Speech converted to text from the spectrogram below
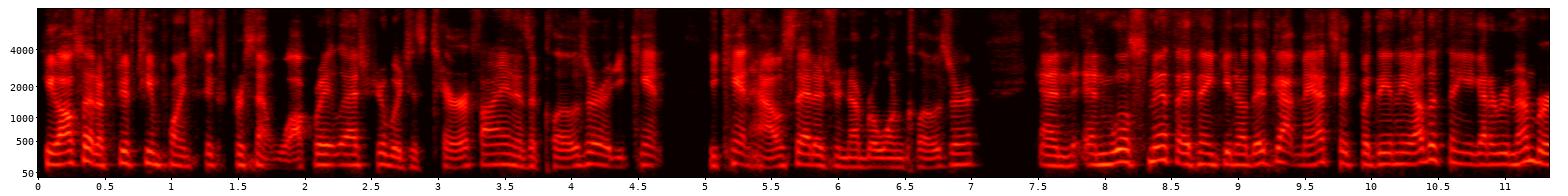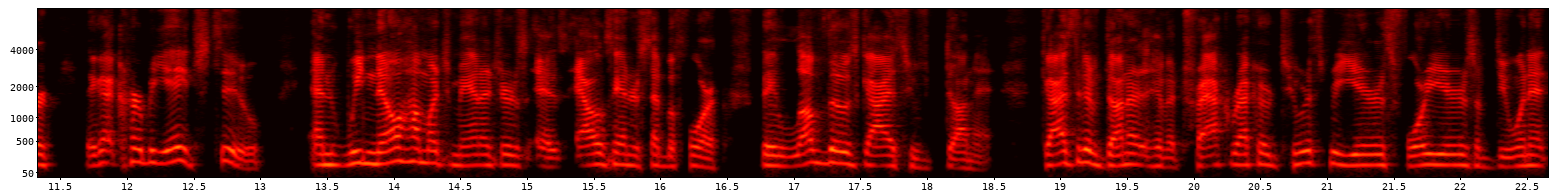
He also had a 15.6% walk rate last year, which is terrifying as a closer. You can't you can't house that as your number one closer. And and Will Smith, I think, you know, they've got Matzek, but then the other thing you got to remember, they got Kirby Yates too. And we know how much managers, as Alexander said before, they love those guys who've done it. Guys that have done it have a track record, two or three years, four years of doing it.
